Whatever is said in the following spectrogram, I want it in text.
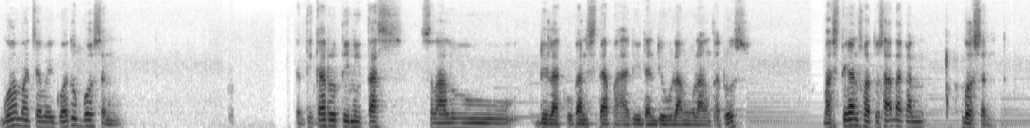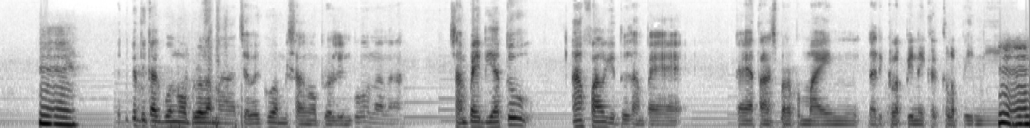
gua sama cewek gua tuh bosen. Ketika rutinitas selalu dilakukan setiap hari dan diulang-ulang terus, pasti kan suatu saat akan bosen. Mm-mm. Jadi ketika gua ngobrol sama cewek gua, misal ngobrolin bola lah, sampai dia tuh hafal gitu, sampai kayak transfer pemain dari klub ini ke klub ini, Mm-mm.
